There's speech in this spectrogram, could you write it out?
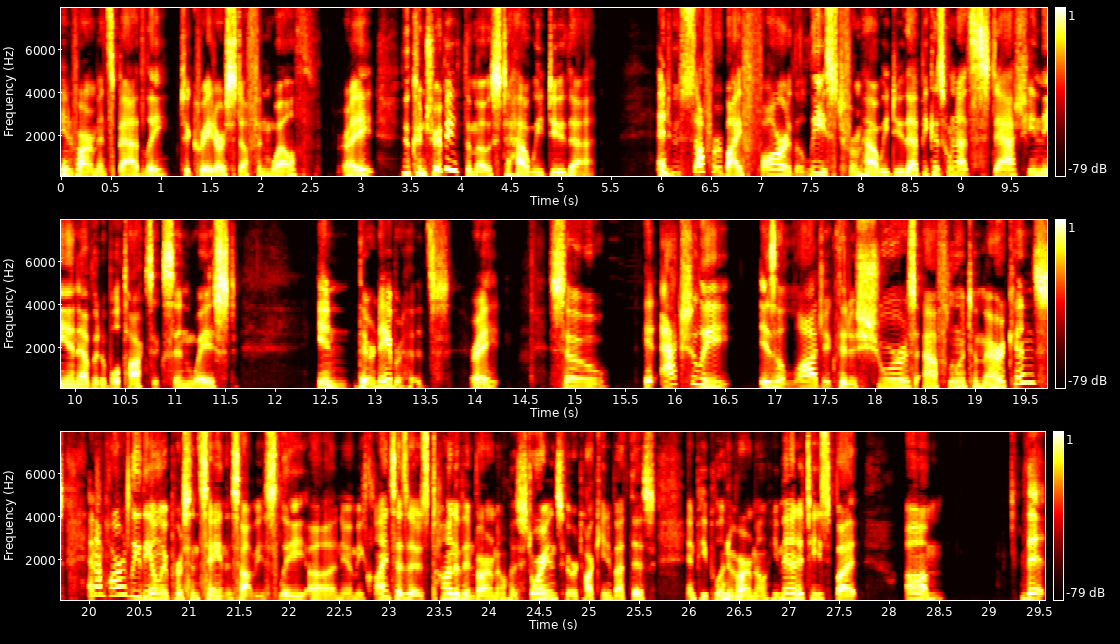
environments badly to create our stuff and wealth, right? Who contribute the most to how we do that and who suffer by far the least from how we do that because we're not stashing the inevitable toxics and waste in their neighborhoods, right? So it actually is a logic that assures affluent Americans, and I'm hardly the only person saying this, obviously. Uh, Naomi Klein says there's a ton of environmental historians who are talking about this and people in environmental humanities, but um, that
